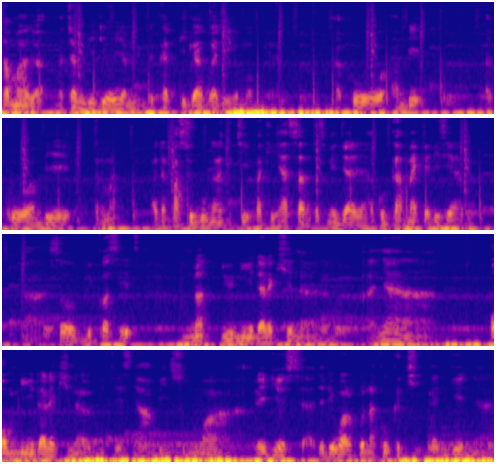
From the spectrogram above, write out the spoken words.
Sama agak Macam video yang dekat tiga beradik gemuk ya. Aku ambil Aku ambil Apa nama Ada pasu bunga kecil Pakai hiasan atas meja ya. Aku kah mic di sini uh, So because it's Not unidirectional Hanya Omnidirectional Which is ambil semua Radius ya. Jadi walaupun aku kecilkan gainnya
